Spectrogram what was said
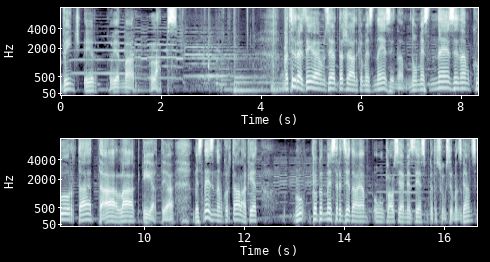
Viņš ir vienmēr labs. Bet citreiz dzīvē mums ir dažādi, ka mēs nezinām, nu, mēs nezinām, kur tā tālāk iet. Jā. Mēs nezinām, kur tālāk iet. Nu, kaut gan mēs arī dziedājām un klausījāmies dziesmu, ka tas kungs ir mans gans,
